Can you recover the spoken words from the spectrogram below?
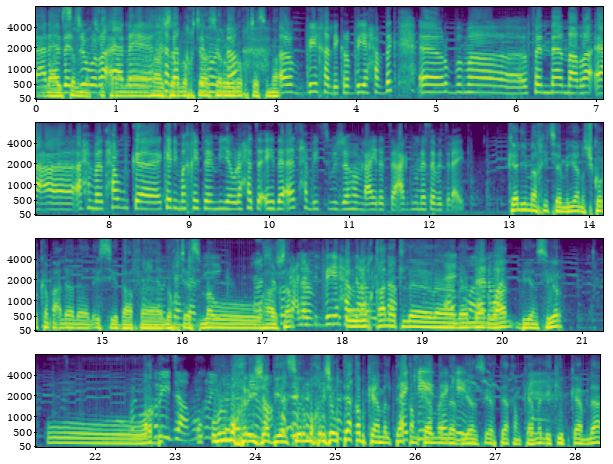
على هذا الجو الرائع اللي خلقته ربي يخليك ربي يحفظك. ربما فنان رائع أحمد حوض كلمة ختامية. ولا حتى إهداءات حبيت توجههم للعائله تاعك بمناسبة العيد. كلمة ختامية نشكركم على الاستضافة. الأخت أسماء وهاجر. والقناه العنوان bien sûr. والمخرجة والمخرجة bien sûr المخرجه والطاقم كامل الطاقم كامل bien sûr الطاقم كامل l'équipe كاملة.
